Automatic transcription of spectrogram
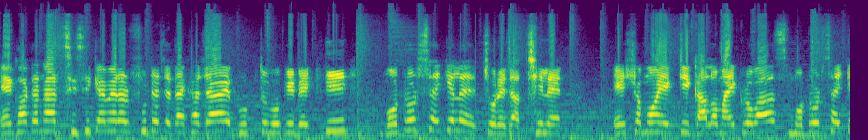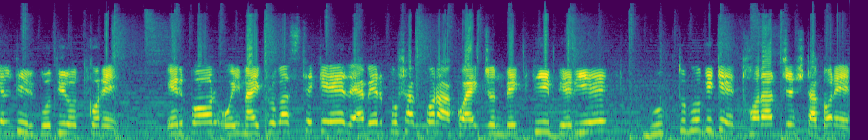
এ ঘটনার সিসি ক্যামেরার ফুটেজে দেখা যায়, ভুক্তভোগী ব্যক্তি মোটরসাইকেলে চড়ে যাচ্ছিলেন। এ সময় একটি কালো মাইক্রোবাস মোটরসাইকেলটির গতিরোধ করে। এরপর ওই মাইক্রোবাস থেকে র্যাবের পোশাক পরা কয়েকজন ব্যক্তি বেরিয়ে ভুক্তভোগীকে ধরার চেষ্টা করে।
